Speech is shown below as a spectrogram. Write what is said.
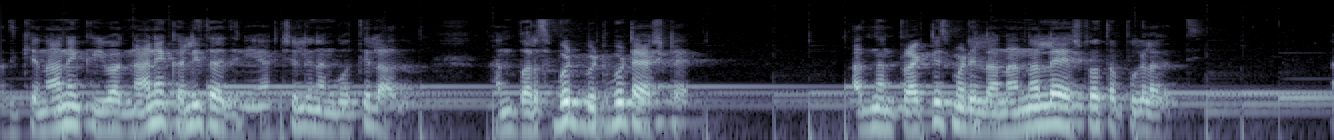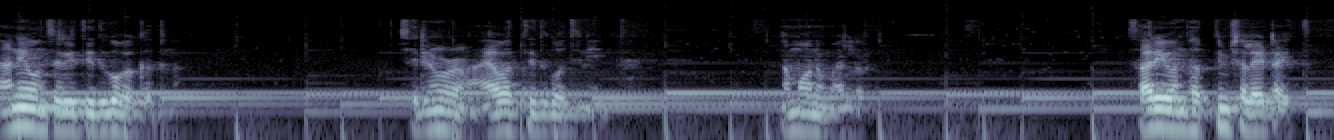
ಅದಕ್ಕೆ ನಾನೇ ಇವಾಗ ನಾನೇ ಕಲಿತಾ ಇದ್ದೀನಿ. ಆ್ಯಕ್ಚುಲಿ ನಂಗೆ ಗೊತ್ತಿಲ್ಲ ಅದು. ನಾನು ಬರ್ಸ್ಬಿಟ್ಟು ಬಿಟ್ಬಿಟ್ಟೆ ಅಷ್ಟೇ. ಅದು ನಾನು ಪ್ರಾಕ್ಟೀಸ್ ಮಾಡಿಲ್ಲ. ನನ್ನಲ್ಲೇ ಎಷ್ಟೋ ತಪ್ಪುಗಳಾಗುತ್ತೆ. ನಾನೇ ಒಂದ್ಸರಿ ತಿದ್ಕೋಬೇಕು ಅದನ್ನು. ಸರಿ ನೋಡೋಣ ಯಾವತ್ತು ತಿದ್ಕೋತೀನಿ ಅಂತ. ನಮ್ಮೋ ನಮ್ಮ ಎಲ್ಲರು. ಸಾರಿ, ಒಂದು ಹತ್ತು ನಿಮಿಷ ಲೇಟ್ ಆಯ್ತು.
